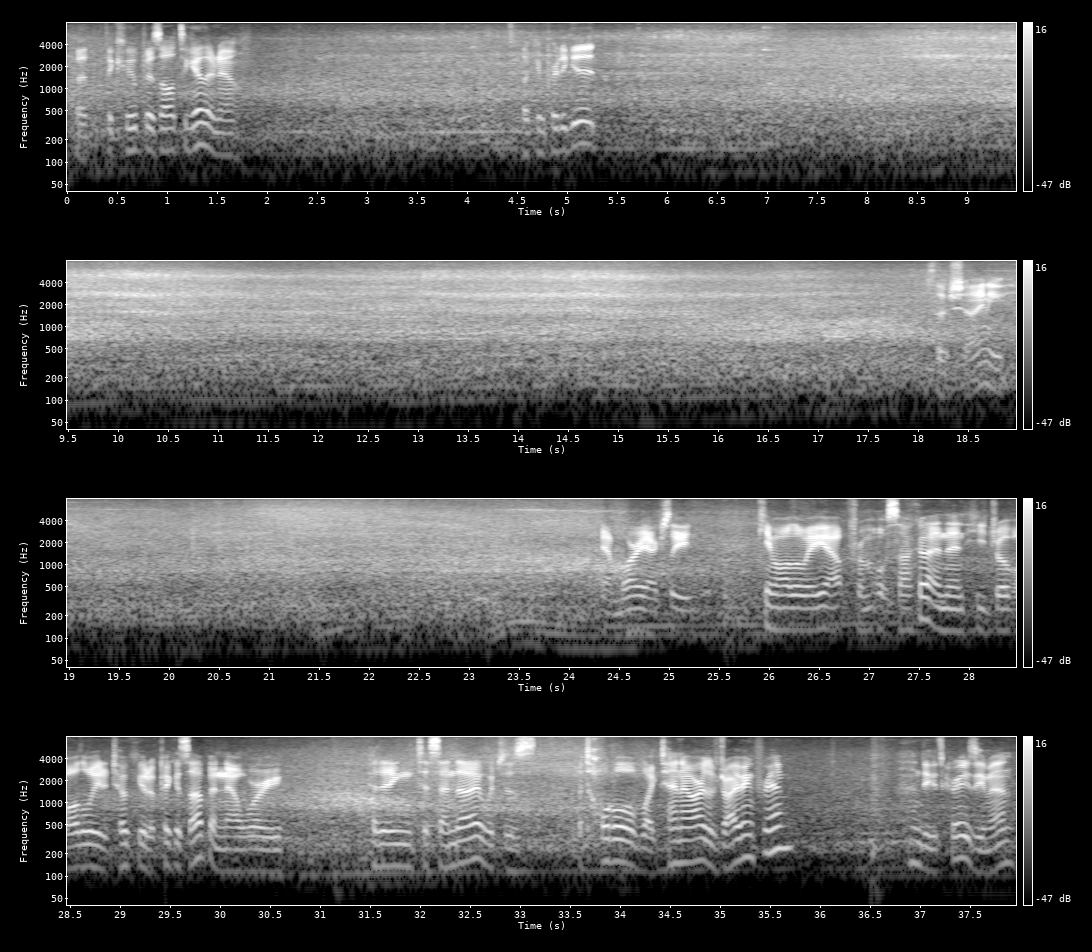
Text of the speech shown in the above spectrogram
But the coupe is all together now. Looking pretty good. Shiny. Yeah, Maury actually came all the way out from Osaka and then he drove all the way to Tokyo to pick us up and now we're heading to Sendai, which is a total of like 10 hours of driving for him. Dude's crazy, man.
